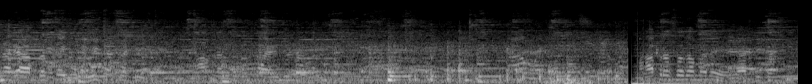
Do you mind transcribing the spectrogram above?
येणाऱ्या प्रत्येक भाविकासाठी आपल्या आयोजन आयोजित महाप्रसादामध्ये या ठिकाणी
